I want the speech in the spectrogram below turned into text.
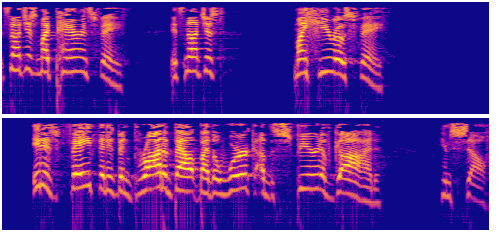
It's not just my parents' faith. It's not just my hero's faith. It is faith that has been brought about by the work of the Spirit of God Himself.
